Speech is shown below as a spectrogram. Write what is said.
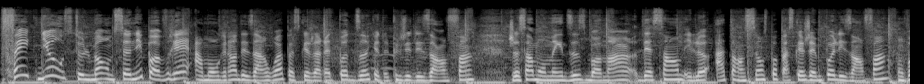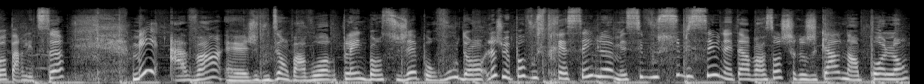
Fake news, tout le monde. Ce n'est pas vrai à mon grand désarroi parce que j'arrête pas de dire que depuis que j'ai des enfants, je sens mon indice bonheur descendre. Et là, attention, c'est pas parce que j'aime pas les enfants. On va parler de ça. Mais avant, euh, je vous dis, on va avoir plein de bons sujets pour vous. Donc là, je vais pas vous stresser, là, mais si vous subissez une intervention chirurgicale dans pas long,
